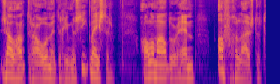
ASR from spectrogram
zou gaan trouwen met de gymnastiekmeester. Allemaal door hem afgeluisterd.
